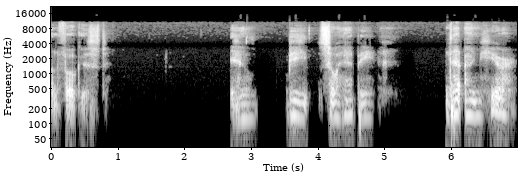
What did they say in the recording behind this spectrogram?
unfocused. He'll be so happy that I'm here.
